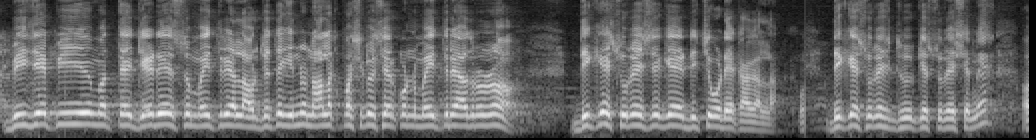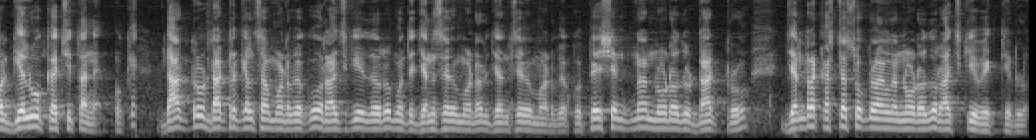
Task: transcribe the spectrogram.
ಬಿ ಜೆ ಪಿ ಮತ್ತು ಜೆ ಡಿ ಎಸ್ ಮೈತ್ರಿ ಅಲ್ಲ, ಅವ್ರ ಜೊತೆಗೆ ಇನ್ನೂ ನಾಲ್ಕು ಪಕ್ಷಗಳು ಸೇರಿಕೊಂಡು ಮೈತ್ರಿ ಆದ್ರೂ ಡಿ ಕೆ ಸುರೇಶ್ಗೆ ಡಿಚ್ಚಿ ಹೊಡೆಯೋಕ್ಕಾಗಲ್ಲ. D K Suresh, D K ಸುರೇಶನ್ನೇ ಅವ್ರ ಗೆಲುವು ಖಚಿತಾನೆ, ಓಕೆ? ಡಾಕ್ಟ್ರು ಡಾಕ್ಟ್ರ್ ಕೆಲಸ ಮಾಡಬೇಕು, ರಾಜಕೀಯದವರು ಮತ್ತು ಜನಸೇವೆ ಮಾಡೋರು ಜನಸೇವೆ ಮಾಡಬೇಕು. ಪೇಷಂಟ್ನ ನೋಡೋದು ಡಾಕ್ಟ್ರು, ಜನರ ಕಷ್ಟ ಸುಖಗಳನ್ನ ನೋಡೋದು ರಾಜಕೀಯ ವ್ಯಕ್ತಿಗಳು.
